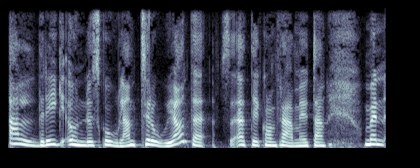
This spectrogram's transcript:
aldrig under skolan tror jag inte att det kom fram. Utan, men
